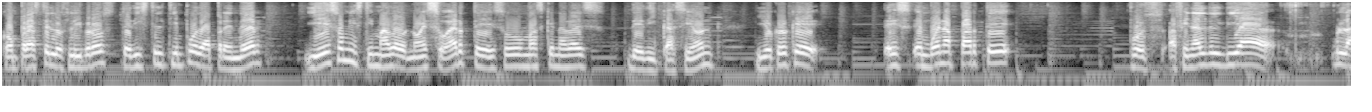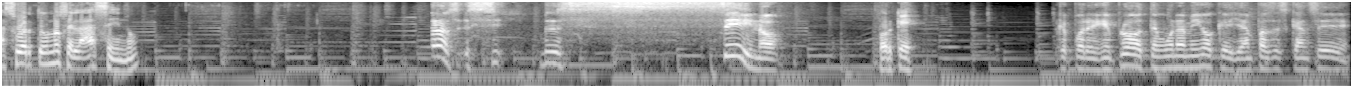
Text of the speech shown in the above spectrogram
Compraste los libros, te diste el tiempo de aprender y eso, mi estimado, no es suerte, eso más que nada es dedicación. Y yo creo que es en buena parte, pues a final del día, la suerte uno se la hace, ¿no? Bueno, sí, sí, sí, no. ¿Por qué? Que por ejemplo, tengo un amigo que ya en paz descanse,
